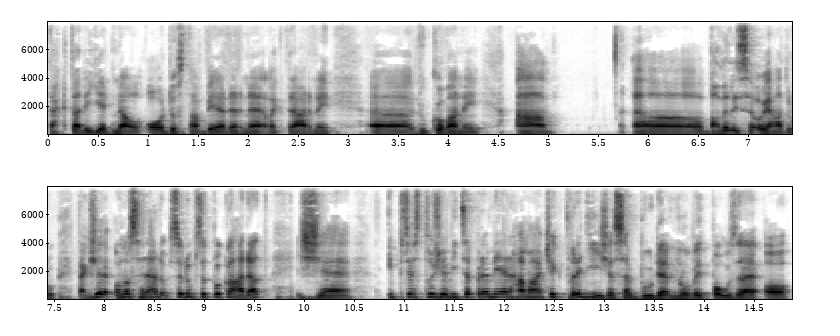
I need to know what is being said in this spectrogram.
tak tady jednal o dostavbě jaderné elektrárny uh, Dukovany. A bavili se o jádru. Takže ono se dá dopředu předpokládat, že i přesto, že vicepremiér Hamáček tvrdí, že se bude mluvit pouze o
